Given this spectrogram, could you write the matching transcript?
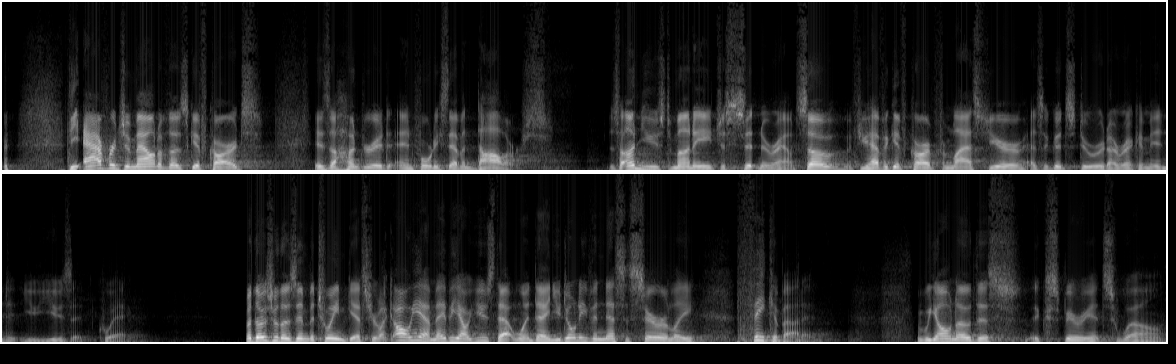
the average amount of those gift cards is $147. There's unused money just sitting around. So if you have a gift card from last year, as a good steward, I recommend you use it quick. But those are those in between gifts. You're like, oh, yeah, maybe I'll use that one day. And you don't even necessarily think about it. We all know this experience well.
